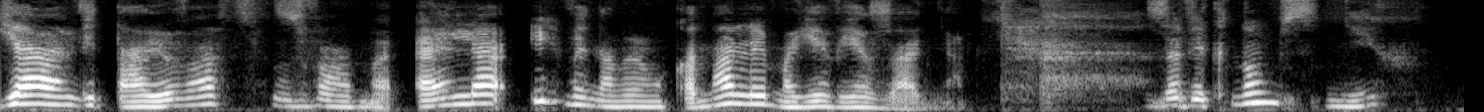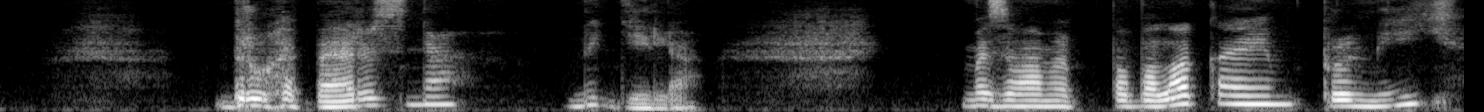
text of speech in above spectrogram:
Я вітаю вас, з вами Еля, і ви на моєму каналі Моє в'язання. За вікном сніг, 2 березня, неділя. Ми з вами побалакаємо про мій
